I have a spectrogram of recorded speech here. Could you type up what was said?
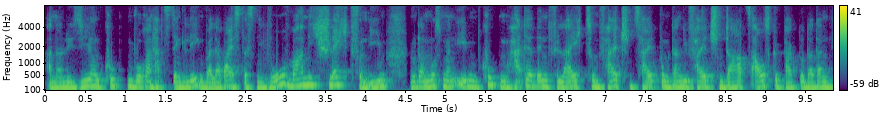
analysieren, gucken, woran hat es denn gelegen, weil er weiß, das Niveau war nicht schlecht von ihm. Nur dann muss man eben gucken, hat er denn vielleicht zum falschen Zeitpunkt dann die falschen Darts ausgepackt oder dann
